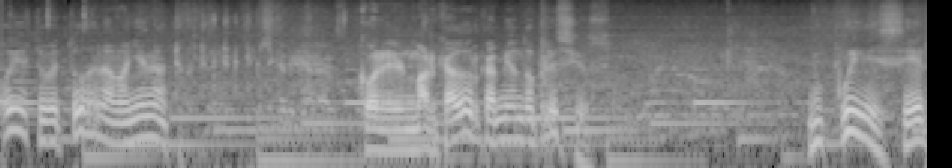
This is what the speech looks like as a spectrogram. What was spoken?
Hoy estuve toda la mañana con el marcador cambiando precios. No puede ser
